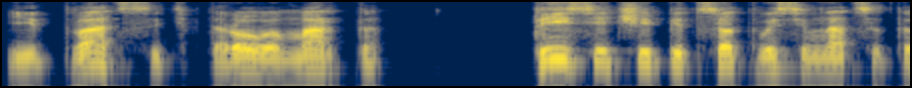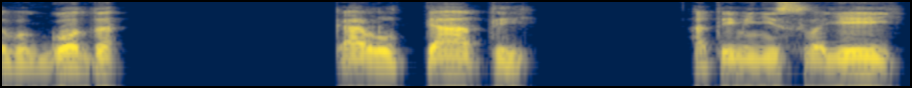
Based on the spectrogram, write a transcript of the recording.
И 22 марта 1518 года Карл V от имени своей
